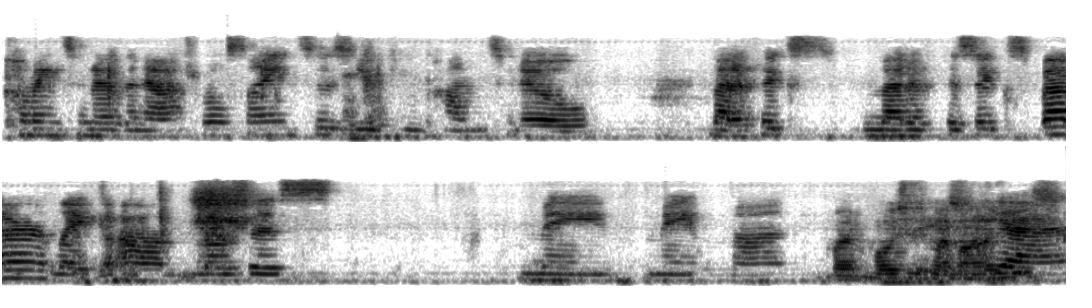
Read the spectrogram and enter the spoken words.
coming to know the natural sciences, you can come to know metaphysics metaphysics better. Like Mhm. um, Moses May Maimon My, Moses Maimonides. yeah,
